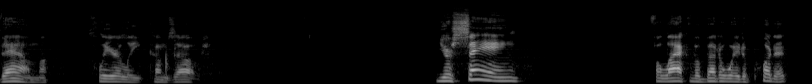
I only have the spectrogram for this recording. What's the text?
them clearly comes out. You're saying for lack of a better way to put it,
